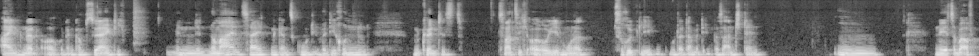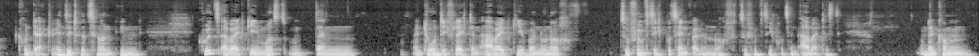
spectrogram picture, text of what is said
100 Euro, dann kommst du ja eigentlich in den normalen Zeiten ganz gut über die Runden und könntest 20 Euro jeden Monat zurücklegen oder damit irgendwas anstellen. Mhm. Wenn du jetzt aber aufgrund der aktuellen Situation in Kurzarbeit gehen musst, dann entlohnt dich vielleicht dein Arbeitgeber nur noch zu 50 Prozent, weil du nur noch zu 50 Prozent arbeitest. Und dann kommen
